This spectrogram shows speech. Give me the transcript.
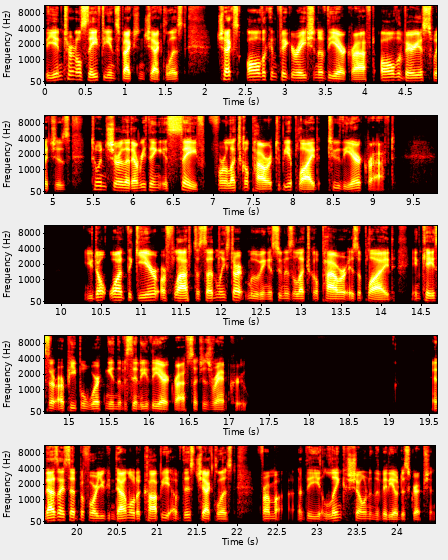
The Internal Safety Inspection Checklist checks all the configuration of the aircraft, all the various switches, to ensure that everything is safe for electrical power to be applied to the aircraft. You don't want the gear or flaps to suddenly start moving as soon as electrical power is applied in case there are people working in the vicinity of the aircraft, such as ramp crew. And as I said before, you can download a copy of this checklist from uh, the link shown in the video description.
